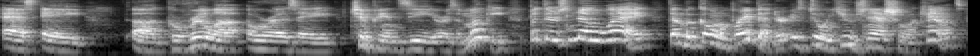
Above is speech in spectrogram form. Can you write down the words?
as a uh, gorilla or as a chimpanzee or as a monkey, but there's no way that McGohan Brabender is doing huge national accounts,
